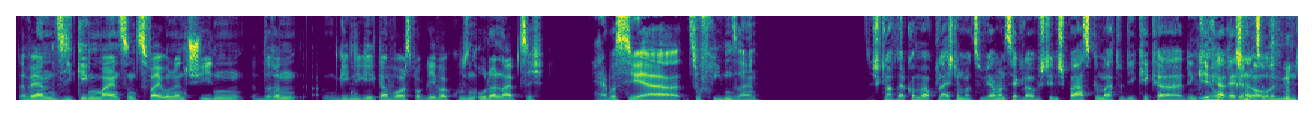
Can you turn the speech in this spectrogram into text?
da wären ein Sieg gegen Mainz und zwei Unentschieden drin gegen die Gegner Wolfsburg, Leverkusen oder Leipzig. Ja, da musst du ja zufrieden sein. Ich glaube, da kommen wir auch gleich nochmal zu. Wir haben uns ja, glaube ich, den Spaß gemacht, die Kicker, den Kickerrechner genau. zu bemühen.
